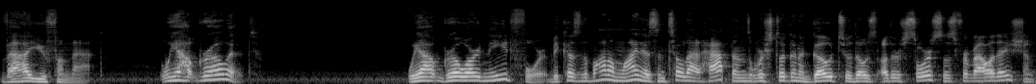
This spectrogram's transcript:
value from that. We outgrow it. We outgrow our need for it because the bottom line is until that happens, we're still going to go to those other sources for validation.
